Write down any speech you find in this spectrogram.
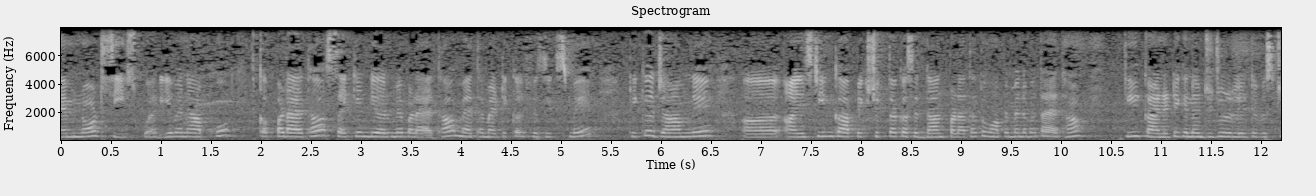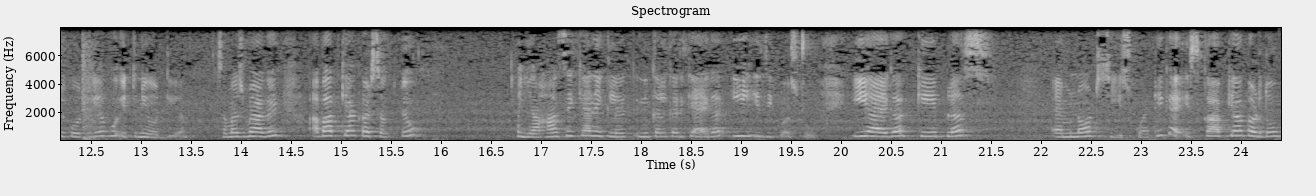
m naught c square ये मैंने आपको कब पढ़ाया था? सेकेंड ईयर में पढ़ाया था मैथमेटिकल फिजिक्स में, ठीक है? जहाँ हमने आइंस्टीन का अपेक्षिकता का सिद्धांत पढ़ा था तो वहाँ पे मैंने बताया था कि काइनेटिक एनर्जी जो रिलेटिविस्टिक होती है, वो इतनी होती है। समझ में आ गई? अब आप क्या कर सकते हो? यहाँ से क्या निकल निकल करके आएगा E is equal to E आएगा K plus m naught c square ठीक है? इसका आप क्या कर दो?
